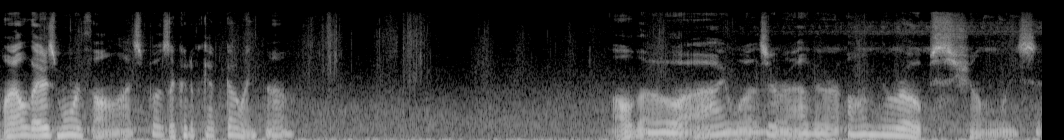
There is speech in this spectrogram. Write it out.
Well, there's more Morthal. I suppose I could have kept going, huh? Although I was rather on the ropes, shall we say.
